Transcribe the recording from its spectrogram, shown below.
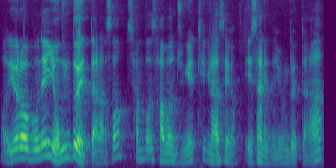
어, 여러분의 용도에 따라서 3번, 4번 중에 택일 하세요. 예산이나 용도에 따라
